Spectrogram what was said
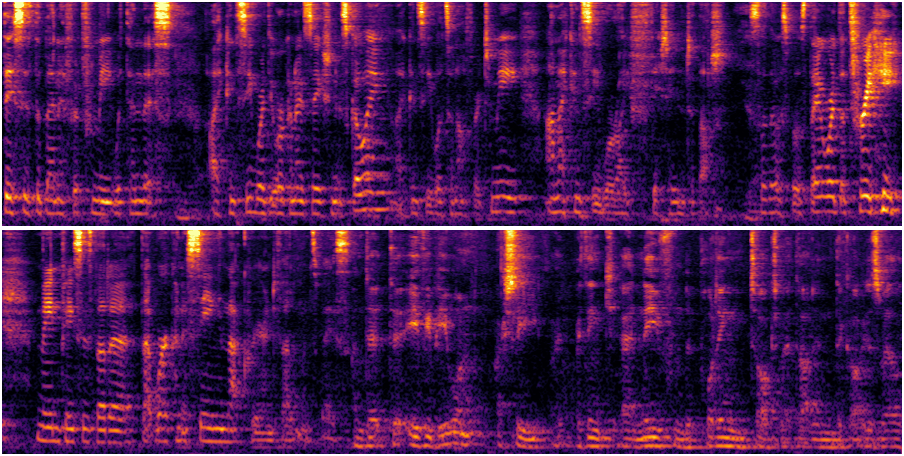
this is the benefit for me within this. Mm. I can see where the organisation is going, I can see what's on offer to me, and I can see where I fit into that. Yeah. So I suppose they were the three main pieces that uh, that we're kind of seeing in that career and development space. And the, the EVP one, actually, I, I think uh, Neve from the pudding talks about that in the guide as well,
